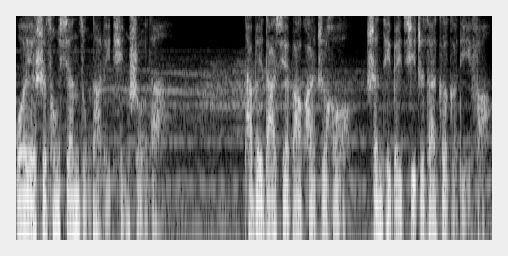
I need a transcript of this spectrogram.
我也是从先祖那里听说的。他被大卸八块之后，身体被弃置在各个地方。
